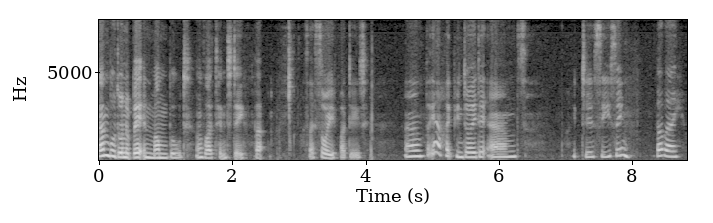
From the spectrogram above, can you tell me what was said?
rambled on a bit and mumbled as I tend to do but so sorry if I did. Um, but yeah, I hope you enjoyed it and hope to see you soon. Bye bye.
